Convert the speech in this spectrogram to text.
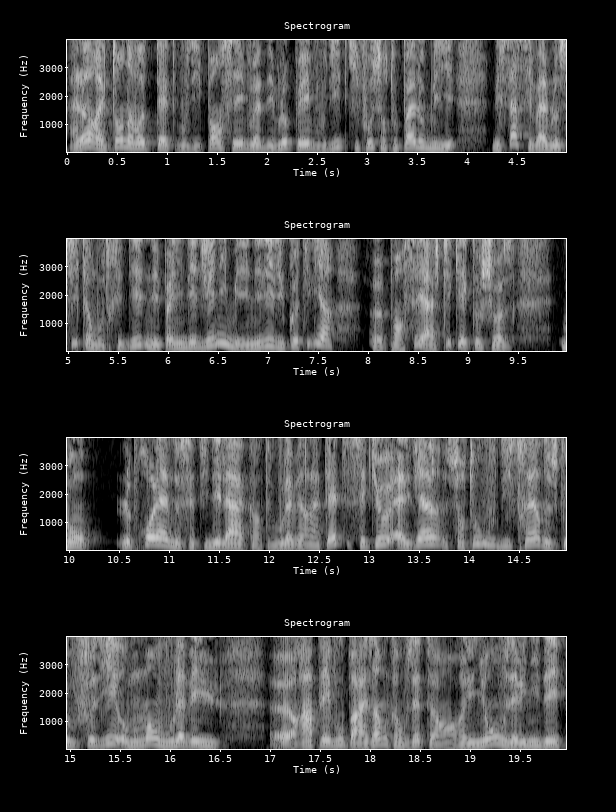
Alors, elle tourne dans votre tête. Vous y pensez, vous la développez, vous dites qu'il faut surtout pas l'oublier. Mais ça, c'est valable aussi quand votre idée n'est pas une idée de génie, mais une idée du quotidien. Euh, pensez à acheter quelque chose. Bon, le problème de cette idée-là, quand vous l'avez dans la tête, c'est que elle vient surtout vous distraire de ce que vous faisiez au moment où vous l'avez eu. Euh, rappelez-vous, par exemple, quand vous êtes en réunion, vous avez une idée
